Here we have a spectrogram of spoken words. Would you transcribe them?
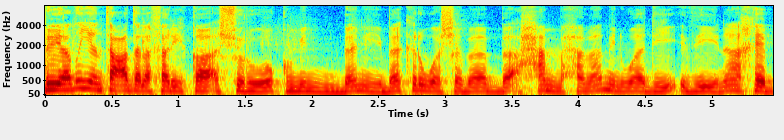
رياضيا تعادل فريق الشروق من بني بكر وشباب حمحمة من وادي ذي ناخب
